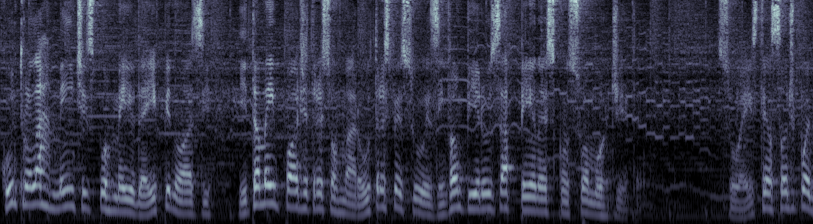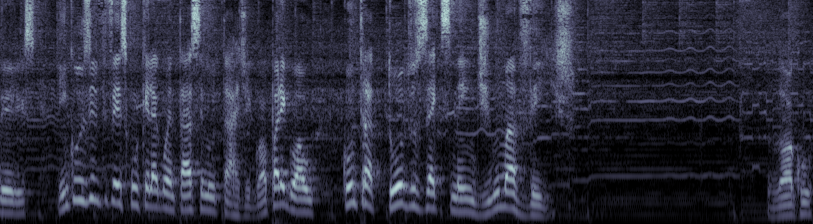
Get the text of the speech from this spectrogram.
controlar mentes por meio da hipnose e também pode transformar outras pessoas em vampiros apenas com sua mordida. Sua extensão de poderes inclusive fez com que ele aguentasse lutar de igual para igual contra todos os X-Men de uma vez. Logo,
